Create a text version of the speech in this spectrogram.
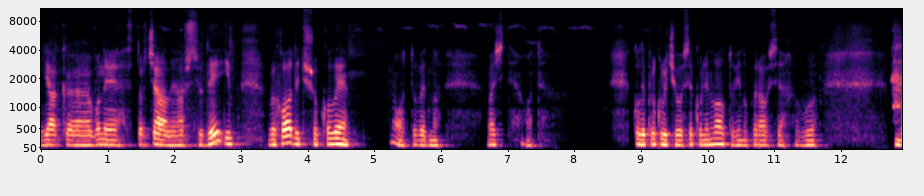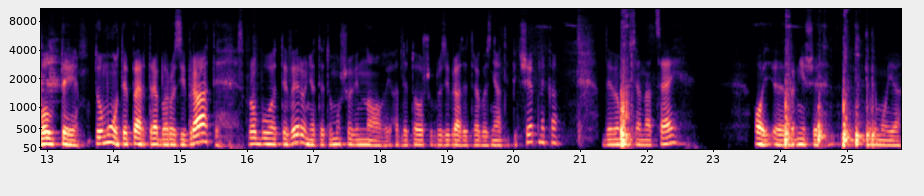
як е, вони торчали аж сюди, і виходить, що коли, ну от то видно, бачите, от, коли прокручувався колінвал, то він упирався в болти. Тому тепер треба розібрати, спробувати вирівняти, тому що він новий. А для того, щоб розібрати, треба зняти підшипника. Дивимося на цей. Ой, е, верніше, чому я.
